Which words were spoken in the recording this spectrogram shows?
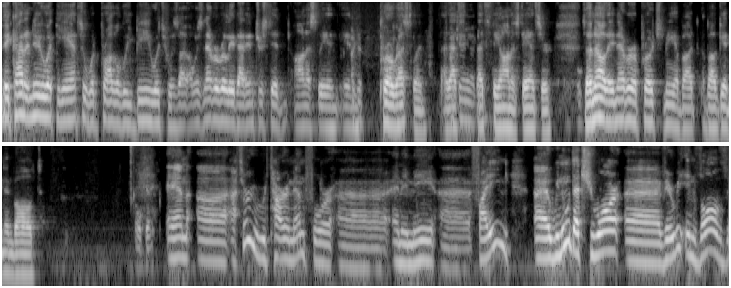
they kind of knew what the answer would probably be, which was I was never really that interested, honestly, in, in Okay. Pro wrestling. That's Okay, okay. that's the honest answer. So no, they never approached me about about getting involved. Okay. And uh, after retirement for uh, MMA uh, fighting, uh, we know that you are uh, very involved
